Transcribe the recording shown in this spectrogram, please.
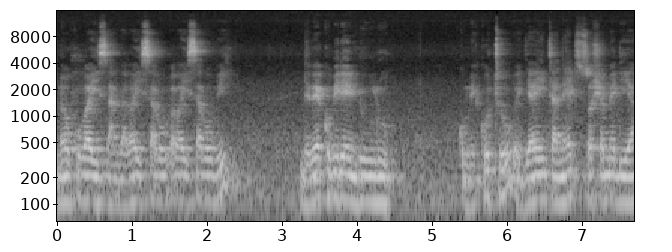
n'okubayisa nga babayisa bubi ne beekubira enduulu ku mikutu egya internet social media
